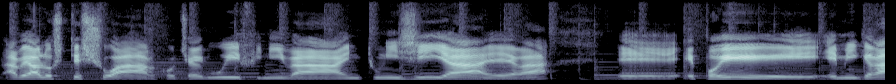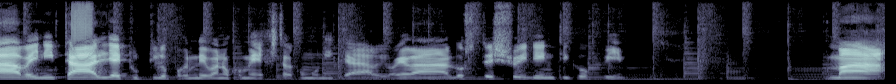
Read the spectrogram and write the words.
aveva lo stesso arco, cioè lui finiva in Tunisia, era, e, e poi emigrava in Italia e tutti lo prendevano come extracomunitario. Era lo stesso identico film. Ma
